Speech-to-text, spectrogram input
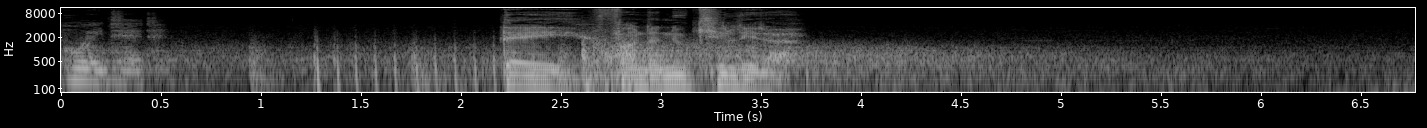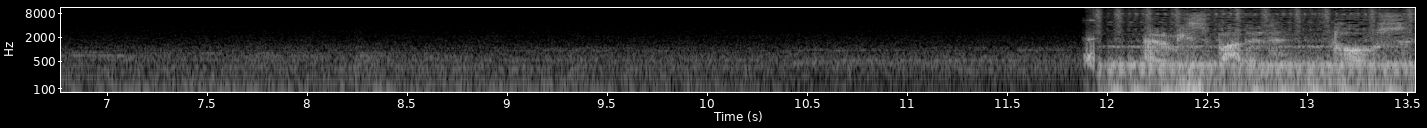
Appointed. They found a new kill leader. Enemy spotted. Close.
